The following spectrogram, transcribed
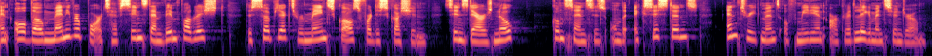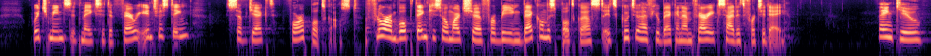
and although many reports have since then been published, the subject remains cause for discussion since there is no consensus on the existence and treatment of median arcuate ligament syndrome, which means it makes it a very interesting subject for a podcast. Floor and Bob, thank you so much uh, for being back on this podcast. It's good to have you back, and I'm very excited for today. Thank you.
